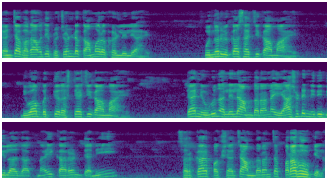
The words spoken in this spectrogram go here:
त्यांच्या भागामध्ये प्रचंड कामं रखडलेली आहेत. पुनर्विकासाची कामं आहेत. दिवाबत्ती रस्त्याची कामं आहेत. त्या निवडून आलेल्या आमदारांना यासाठी निधी दिला जात नाही कारण त्यांनी सरकार पक्षाच्या आमदारांचा पराभव केला.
